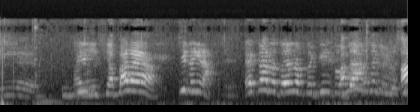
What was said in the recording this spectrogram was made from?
φίλε. Αλήθεια, πάρα! Κοίτα, κοίτα. Έκανα το ένα αυτοκίνητο. Α,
